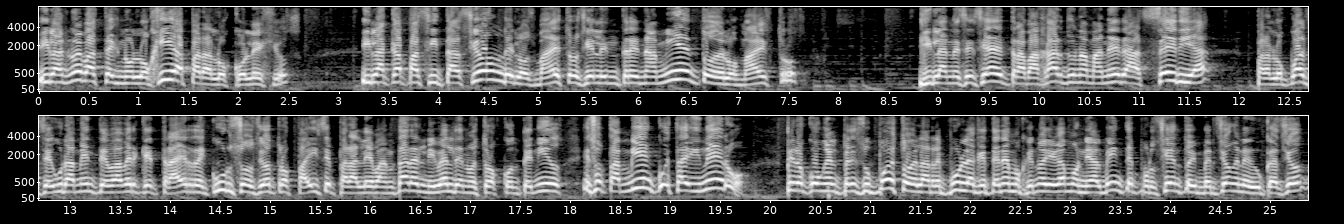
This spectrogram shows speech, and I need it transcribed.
y las nuevas tecnologías para los colegios y la capacitación de los maestros y el entrenamiento de los maestros y la necesidad de trabajar de una manera seria, para lo cual seguramente va a haber que traer recursos de otros países para levantar el nivel de nuestros contenidos, eso también cuesta dinero. Pero con el presupuesto de la República que tenemos, que no llegamos ni al 20% de inversión en educación,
